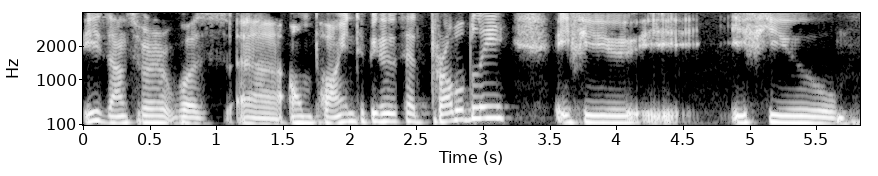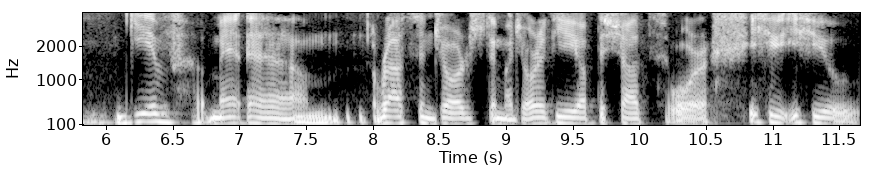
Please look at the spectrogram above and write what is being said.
his answer was uh, on point because he said probably if you if you give um, Russ and George the majority of the shots, or if you if you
